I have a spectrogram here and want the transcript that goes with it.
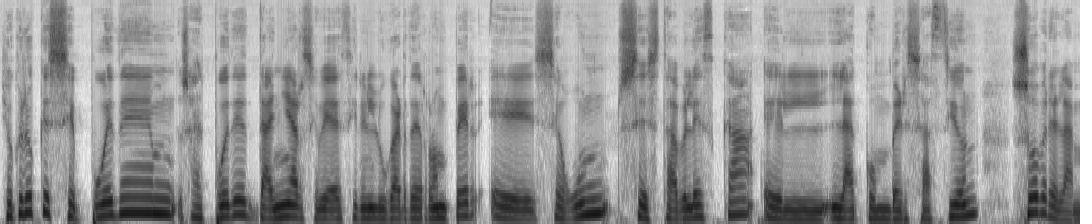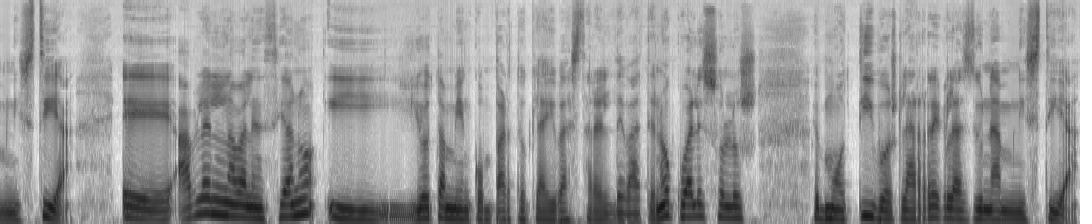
yo creo que se puede, o sea, puede dañar, se voy a decir, en lugar de romper, eh, según se establezca la conversación sobre la amnistía. Eh, habla Elena Valenciano y yo también comparto que ahí va a estar el debate, ¿no? ¿Cuáles son los motivos, las reglas de una amnistía?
